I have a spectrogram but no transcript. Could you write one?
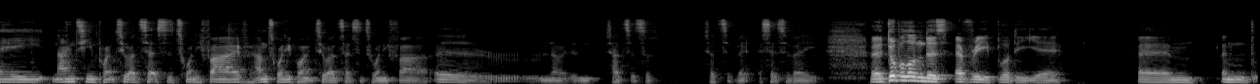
8, 19.2 had sets of 25, and 20.2 had sets of 25. Uh, no, it didn't. It had sets of sets of eight, sets of eight. Uh, double unders every bloody year. Um, and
